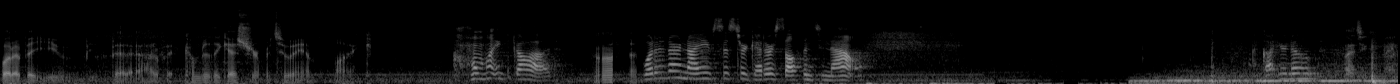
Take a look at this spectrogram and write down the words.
but I bet you'd be better out of it. Come to the guest room at 2 a.m., Mike. Oh my god. Uh, What did our naive sister get herself into now? I got your note. Glad you can make it.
